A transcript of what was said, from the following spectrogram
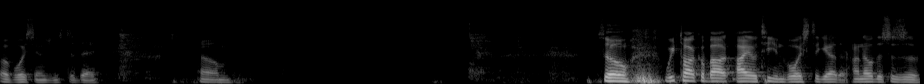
uh, voice engines today. Um, so we talk about IoT and voice together. I know this is a,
